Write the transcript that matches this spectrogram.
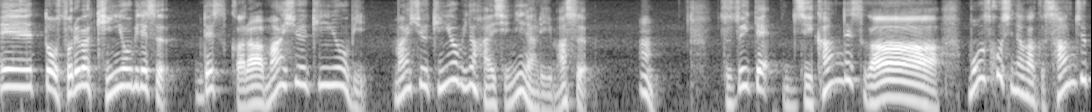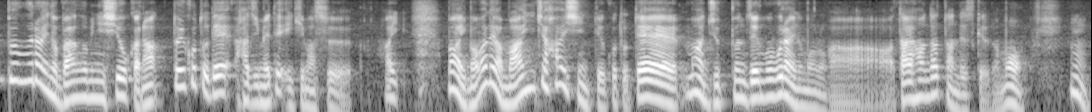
えー、っと、それは金曜日です。ですから、毎週金曜日、毎週金曜日の配信になります。うん。続いて時間ですがもう少し長く30分ぐらいの番組にしようかなということで始めていきます。はいまあ、今までは毎日配信ということで、まあ、10分前後ぐらいのものが大半だったんですけれども、うん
